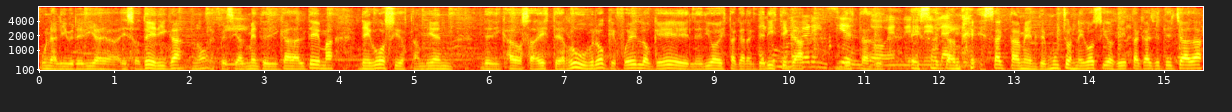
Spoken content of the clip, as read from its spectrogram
una librería esotérica, ¿no? especialmente dedicada al tema, negocios también dedicados a este rubro, que fue lo que le dio esta característica. en aire. exactamente, muchos negocios de esta calle techada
